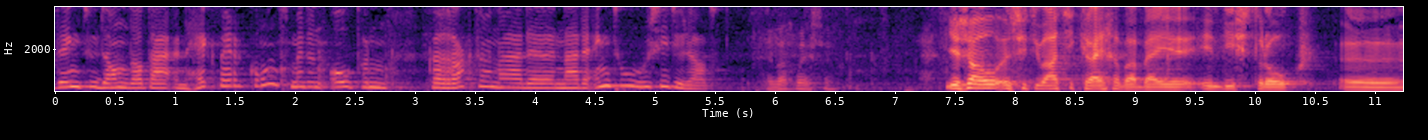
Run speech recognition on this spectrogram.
denkt u dan dat daar een hekwerk komt met een open karakter naar de, naar de eng toe? Hoe ziet u dat? Heer wachtmeester. Je zou een situatie krijgen waarbij je in die strook uh,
